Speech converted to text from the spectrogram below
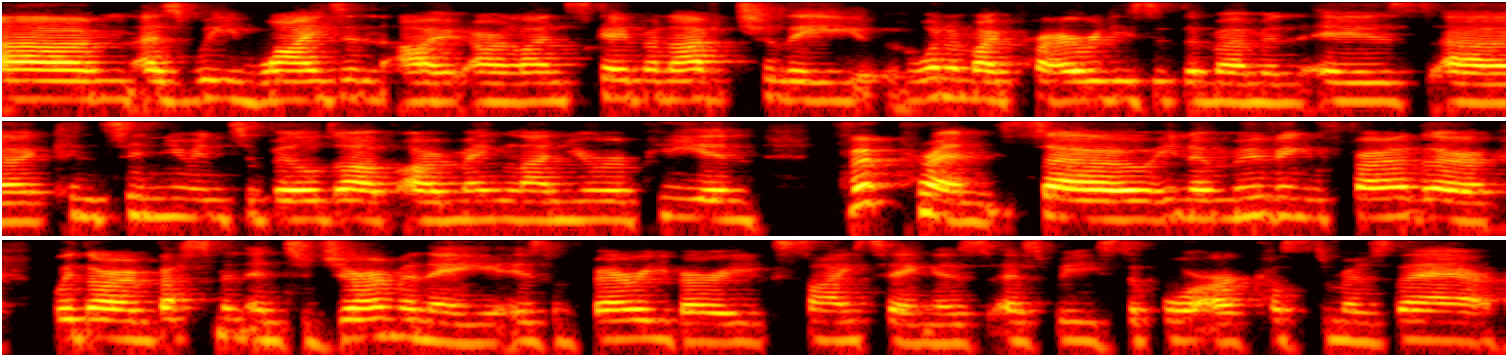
um, as we widen our, our, landscape. And actually, one of my priorities at the moment is uh, continuing to build up our mainland European footprint. So, you know, moving further with our investment into Germany is very, very exciting as, as we support our customers there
